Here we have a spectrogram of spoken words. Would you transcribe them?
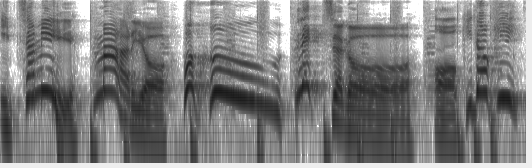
It's a me, Mario. Woohoo! Let's go. Okie dokie.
